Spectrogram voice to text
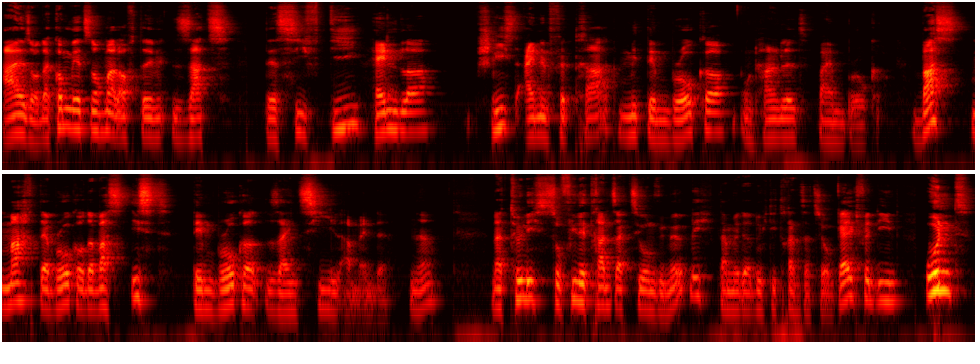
Also, da kommen wir jetzt nochmal auf den Satz. Der CFD-Händler schließt einen Vertrag mit dem Broker und handelt beim Broker. Was macht der Broker oder was ist dem Broker sein Ziel am Ende? Ne? Natürlich so viele Transaktionen wie möglich, damit er durch die Transaktion Geld verdient und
